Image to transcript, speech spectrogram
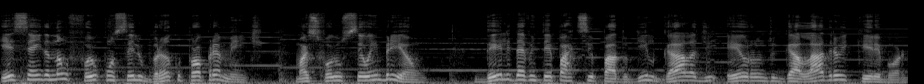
Esse ainda não foi o Conselho Branco propriamente, mas foi um seu embrião. Dele devem ter participado Gil-galad, Elrond, Galadriel e Celeborn,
